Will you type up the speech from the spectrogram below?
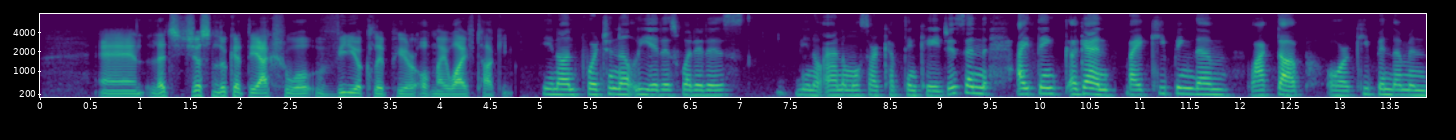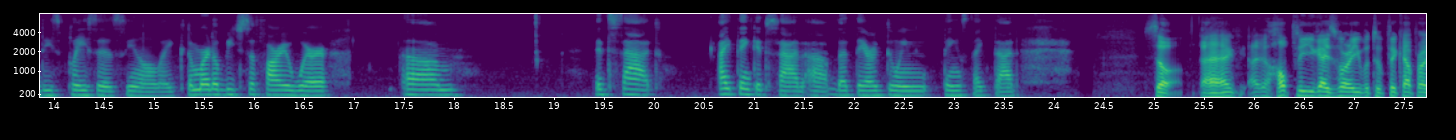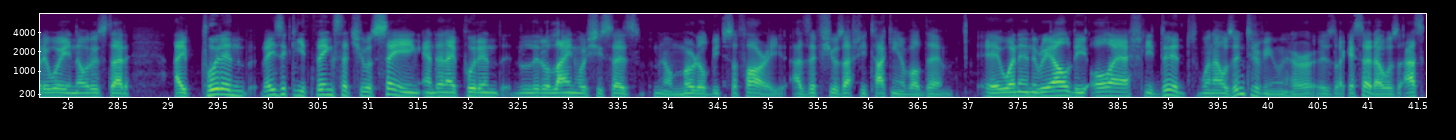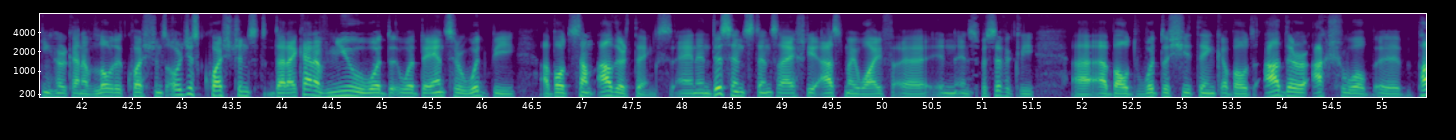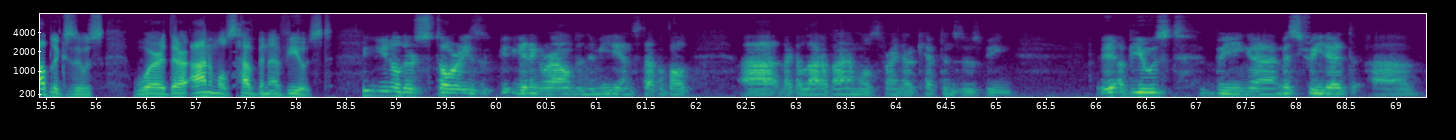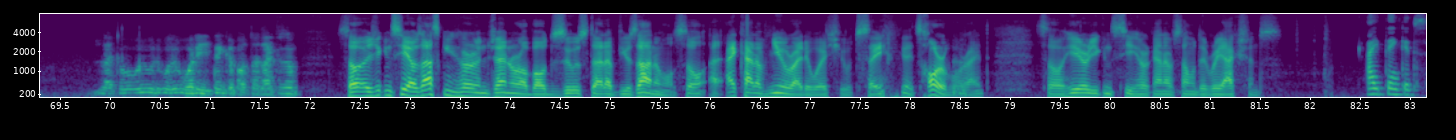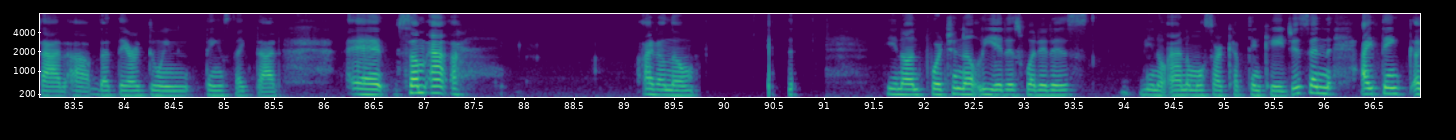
and let's just look at the actual video clip here of my wife talking. You know, unfortunately, it is what it is. You know, animals are kept in cages. And I think, again, by keeping them locked up or keeping them in these places, you know, like the Myrtle Beach Safari, where um, it's sad. I think it's sad uh, that they are doing things like that. So uh, hopefully you guys were able to pick up right away and notice that I put in basically things that she was saying, and then I put in the little line where she says, you know, Myrtle Beach Safari, as if she was actually talking about them. uh, when in reality, all I actually did when I was interviewing her is, like I said, I was asking her kind of loaded questions or just questions that I kind of knew what what the answer would be about some other things. And in this instance, I actually asked my wife, uh, in, in, specifically, uh, about what does she think about other actual uh, public zoos where their animals have been abused. You know, there's stories getting around in the media and stuff about uh, like a lot of animals, right, that are kept in zoos being Eh, abused, being uh, mistreated. Uh, like, what, what, do you think about that? Like, so as you can see, I was asking her in general about zoos that abuse animals. So I, I kind of knew right away she would say it's horrible, right? So here you can see her kind of some of the reactions. I think it's sad uh, that they are doing things like that. Uh, some, uh, I don't know. You know, unfortunately, it is what it is. You know animals are kept in cages and i think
